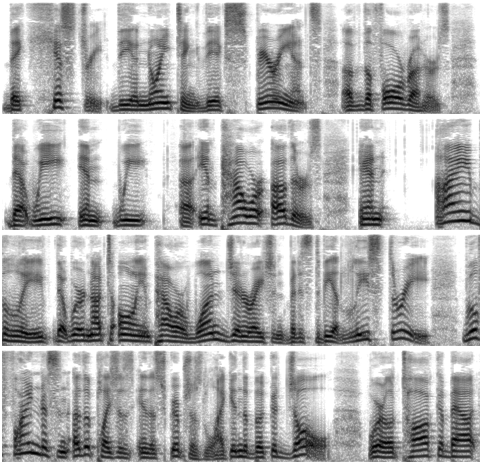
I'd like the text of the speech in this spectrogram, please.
the history, the anointing, the experience of the forerunners, that we, in, we uh, empower others. And I believe that we're not to only empower one generation, but it's to be at least three. We'll find this in other places in the scriptures, like in the book of Joel, where it'll talk about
